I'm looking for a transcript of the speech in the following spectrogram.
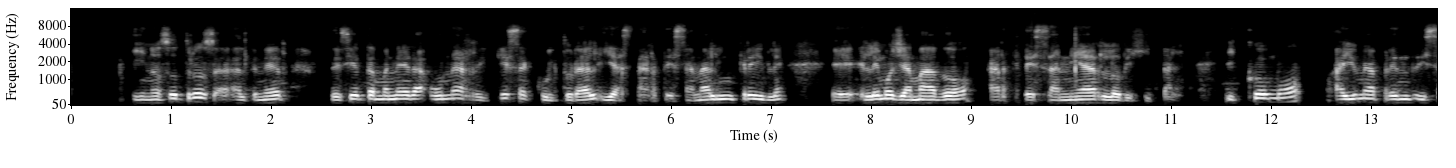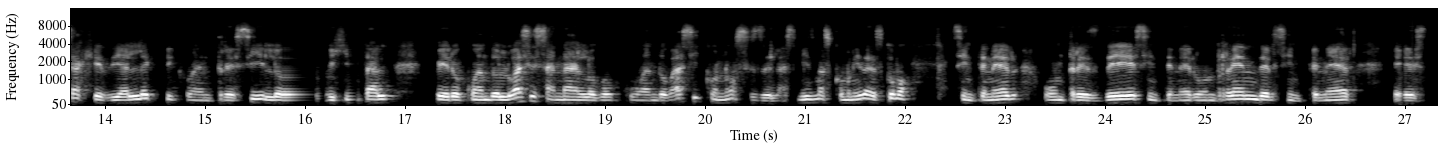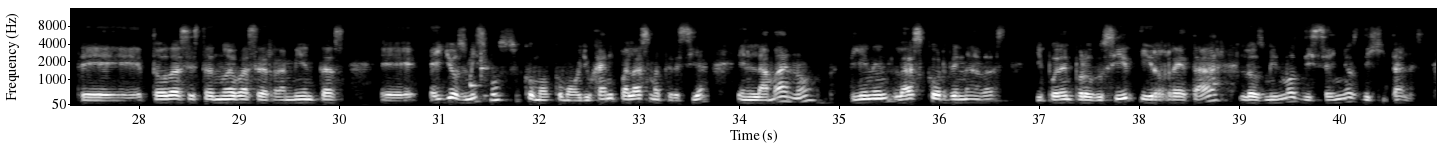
y nosotros, al tener de cierta manera una riqueza cultural y hasta artesanal increíble, eh, le hemos llamado artesanear lo digital y cómo hay un aprendizaje dialéctico entre sí, lo digital, pero cuando lo haces análogo, cuando vas y conoces de las mismas comunidades, como sin tener un 3D, sin tener un render, sin tener este, todas estas nuevas herramientas, eh, ellos mismos, como, como Yuhani Palasma te decía, en la mano tienen las coordenadas y pueden producir y retar los mismos diseños digitales.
